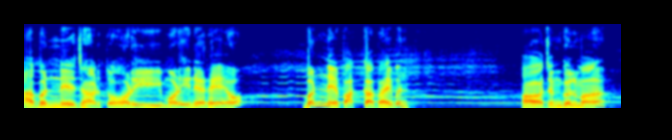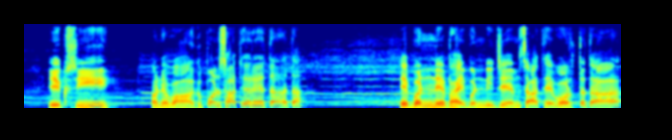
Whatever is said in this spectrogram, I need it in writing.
આ બંને ઝાડ તો હળી મળીને રહે હો. બંને પાક્કા ભાઈબંધ. આ જંગલમાં એક સિંહ અને વાઘ પણ સાથે રહેતા હતા. એ બંને ભાઈબંધની જેમ સાથે વર્તતા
